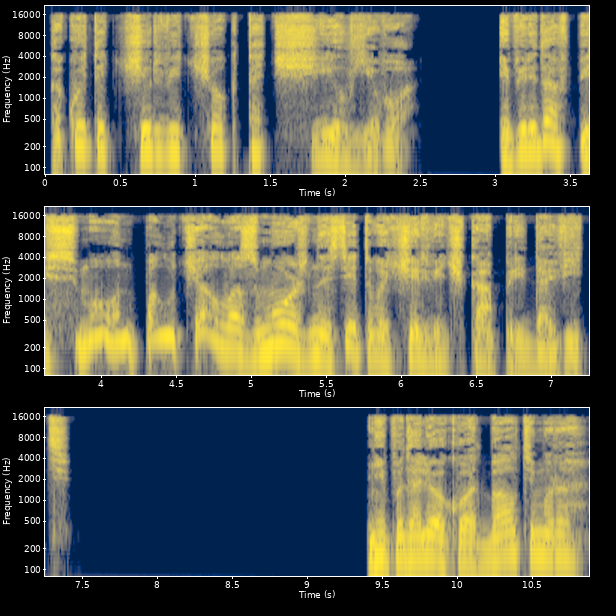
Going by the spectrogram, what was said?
Какой-то червячок точил его — и, передав письмо, он получал возможность этого червячка придавить. Неподалеку от Балтимора,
